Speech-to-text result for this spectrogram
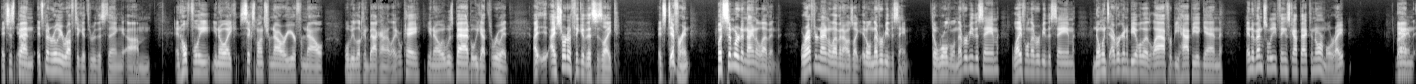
It's just yeah. been it's been really rough to get through this thing. Um, and hopefully, you know, like six months from now or a year from now, we'll be looking back on it like, okay, you know, it was bad, but we got through it. I I sort of think of this as like it's different, but similar to 9/11. Where after 9/11, I was like, it'll never be the same. The world will never be the same. Life will never be the same. No one's ever going to be able to laugh or be happy again. And eventually, things got back to normal, right? right. And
